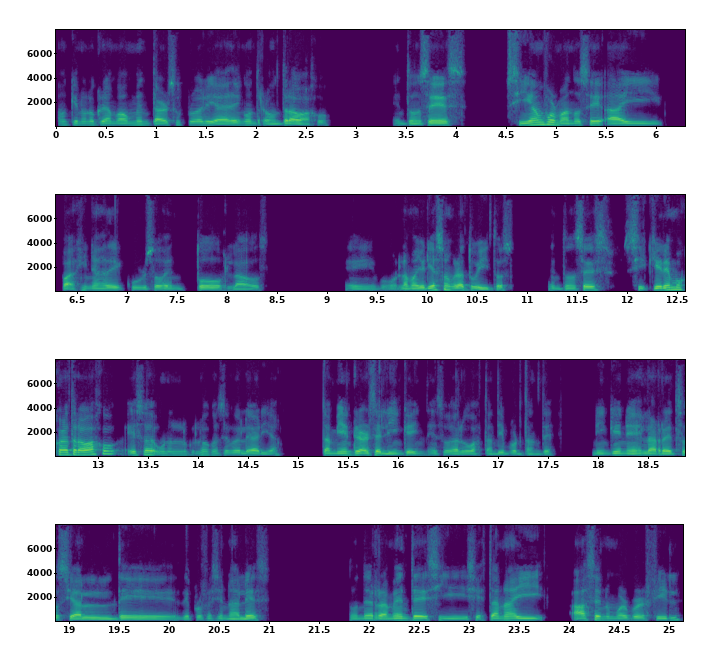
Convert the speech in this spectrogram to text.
aunque no lo crean, va a aumentar sus probabilidades de encontrar un trabajo. Entonces, sigan formándose. Hay páginas de cursos en todos lados. eh, la mayoría son gratuitos. Entonces, si quieren buscar trabajo, eso es uno de los consejos que le daría. También crearse LinkedIn, eso es algo bastante importante. LinkedIn es la red social de, de profesionales donde realmente si, si están ahí, hacen un buen perfil,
